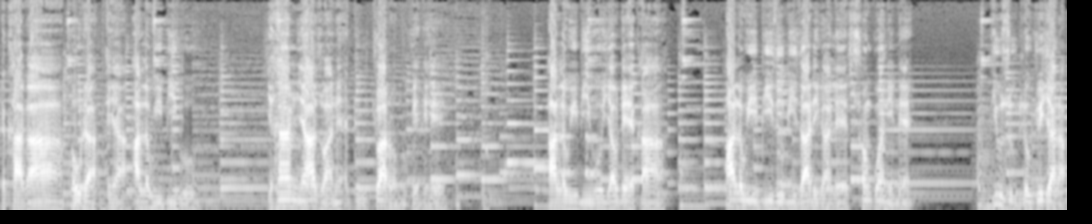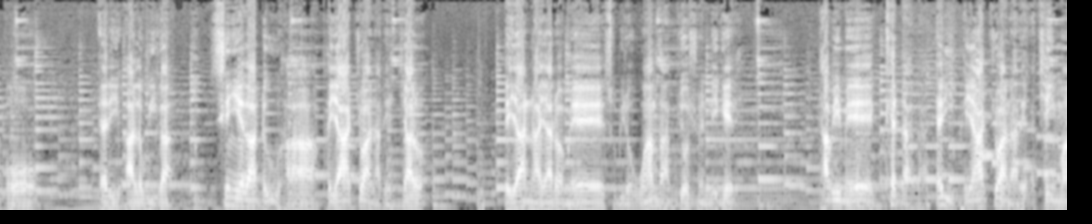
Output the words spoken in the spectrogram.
တခါကဗုဒ္ဓဖရာအာလဝီပြီးကိုယဟန်များစွာနဲ့အတူကြွတော်မူခဲ့တယ်အာလဝီပြီးကိုရောက်တဲ့အခါအာလဝီပြည်သူပြည်သားတွေကလည်းဆွမ်းကွမ်းနေနဲ့ပြုစုလှုပ်ကြွေးကြတာပေါ့အဲ့ဒီအာလဝီကဆင်းရဲသားတူဟာဖျားကြွလာတယ်ကြားတော့တရားနာရတော့မယ်ဆိုပြီးတော့ဝမ်းသာပျော်ရွှင်နေခဲ့တယ် ဒါပေမဲ့ခက်တာကအဲ့ဒီဖျားကြွလာတဲ့အချိန်မှ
